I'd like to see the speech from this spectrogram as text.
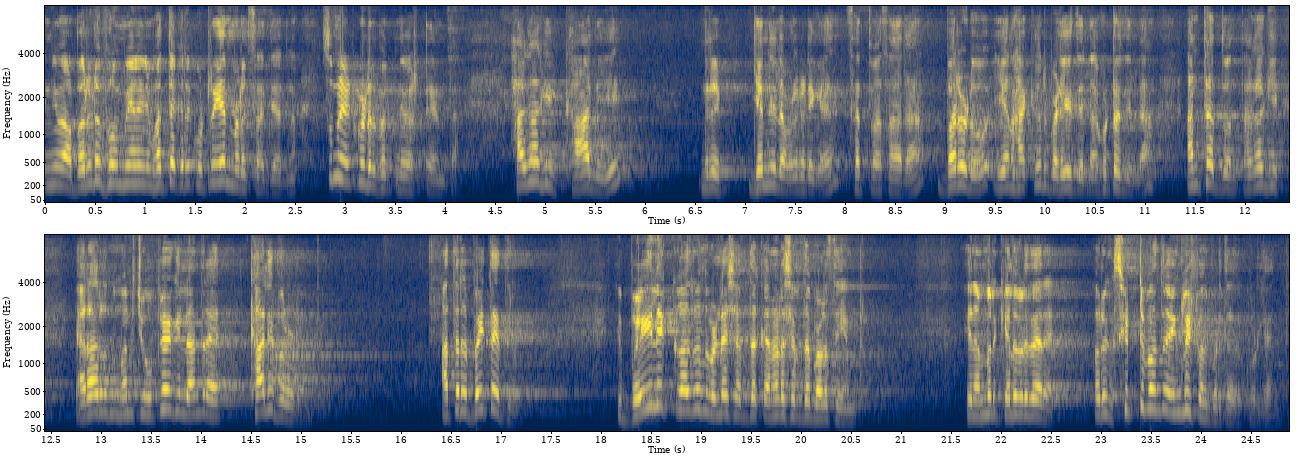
ನೀವು ಆ ಬರಡು ಭೂಮಿಯನ್ನು ನೀವು ಹತ್ತು ಎಕರೆ ಕೊಟ್ಟರೆ ಏನು ಮಾಡೋಕ್ಕೆ ಸಾಧ್ಯ ಅದನ್ನ ಸುಮ್ಮನೆ ಇಟ್ಕೊಂಡಿರ್ಬೇಕು ನೀವು ಅಷ್ಟೇ ಅಂತ. ಹಾಗಾಗಿ ಖಾಲಿ, ಅಂದರೆ ಏನಿಲ್ಲ ಒಳಗಡೆಗೆ, ಸತ್ವ, ಸಾರ, ಬರಡು ಏನು ಹಾಕಿದ್ರು ಬೆಳೆಯೋದಿಲ್ಲ, ಹುಟ್ಟೋದಿಲ್ಲ, ಅಂಥದ್ದು ಅಂತ. ಹಾಗಾಗಿ ಯಾರು ಮನುಷ್ಯ ಉಪಯೋಗ ಇಲ್ಲ ಅಂದರೆ ಖಾಲಿ ಬರಡು ಅಂತ. ಆ ಥರ ಬೈತಾಯಿದ್ರು ಈ ಬೈಲಿಕ್ಕಾದ್ರೂ ಒಂದು ಒಳ್ಳೆ ಶಬ್ದ, ಕನ್ನಡ ಶಬ್ದ ಬಳಸಿ ಅಂತ. ಈ ನಮ್ಮಲ್ಲಿ ಕೆಲವರು ಇದ್ದಾರೆ, ಅವ್ರಿಗೆ ಸಿಟ್ಟು ಬಂದರೆ ಇಂಗ್ಲೀಷ್ ಬಂದುಬಿಡ್ತದೆ ಕೂಡಲೇ ಅಂತ.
